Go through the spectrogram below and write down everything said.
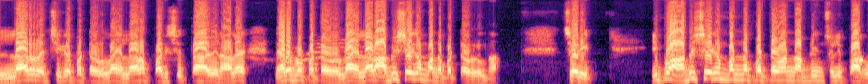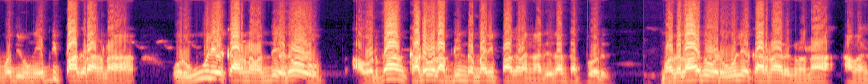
எல்லாரும் ரசிக்கப்பட்டவர்கள் தான் எல்லாரும் பரிசுத்தாவினால நிரப்பப்பட்டவர்கள் தான். எல்லாரும் அபிஷேகம் பண்ணப்பட்டவர்கள் தான். சரி இப்போ அபிஷேகம் பண்ணப்பட்டவன் அப்படின்னு சொல்லி பார்க்கும்போது இவங்க எப்படி பாக்குறாங்கன்னா ஒரு ஊழியக்காரனை வந்து ஏதோ அவர் தான் கடவுள் அப்படின்ற மாதிரி பாக்குறாங்க அதுதான் தப்பு வருது. முதலாவது ஒரு ஊழியக்காரனா இருக்கணும்னா அவன்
